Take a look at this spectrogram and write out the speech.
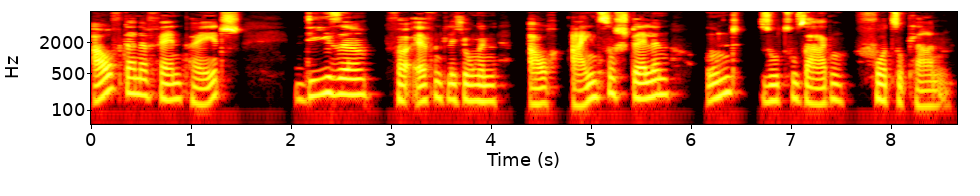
auf deiner Fanpage diese Veröffentlichungen auch einzustellen und sozusagen vorzuplanen.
